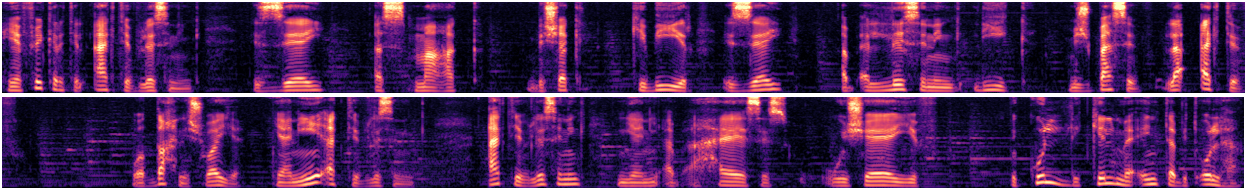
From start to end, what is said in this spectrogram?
هي فكرة ال active listening. إزاي أسمعك بشكل كبير؟ إزاي أبقى listening ليك؟ مش passive لأ active وضح لي شوية يعني إيه active listening active listening يعني أبقى حاسس وشايف بكل كلمة أنت بتقولها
